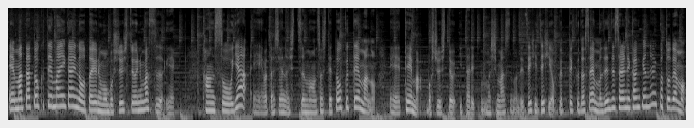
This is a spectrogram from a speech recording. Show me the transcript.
ー、またトークテーマ以外のお便りも募集しております、えー感想や、えー、私への質問そしてトークテーマの、えー、テーマ募集していたりもしますのでぜひぜひ送ってください。もう全然それに関係ないことでも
